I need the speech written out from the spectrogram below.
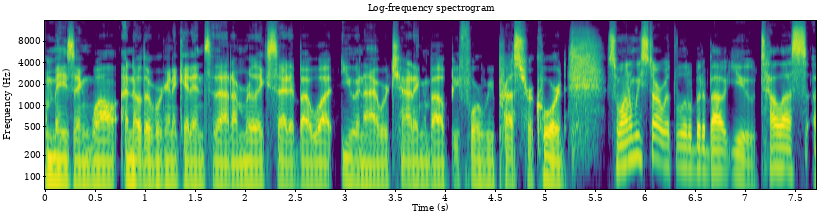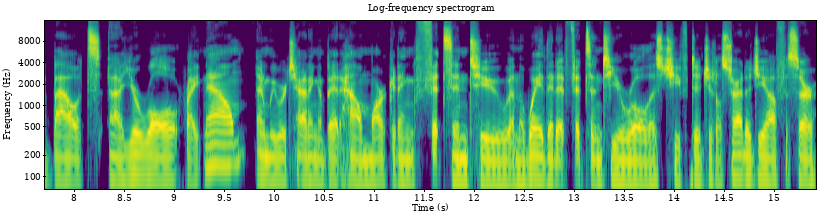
Amazing. Well, I know that we're going to get into that. I'm really excited about what you and I were chatting about before we press record. So, why don't we start with a little bit about you? Tell us about uh, your role right now. And we were chatting a bit how marketing fits into and the way that it fits into your role as Chief Digital Strategy Officer.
